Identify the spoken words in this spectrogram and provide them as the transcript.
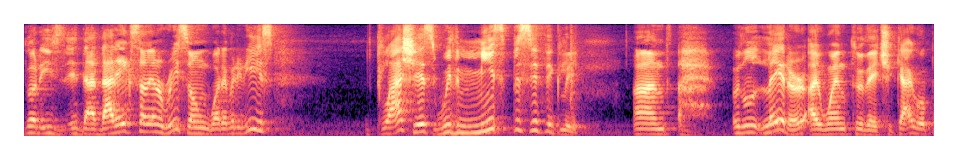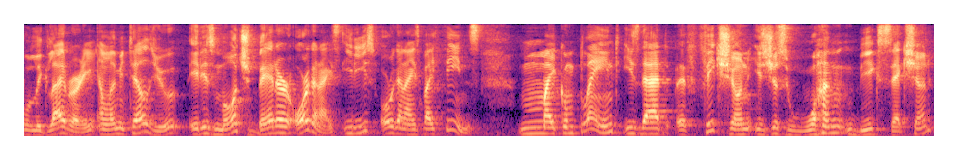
But is that, that excellent reason, whatever it is, clashes with me specifically. And later, I went to the Chicago Public Library, and let me tell you, it is much better organized. It is organized by themes. My complaint is that uh, fiction is just one big section.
